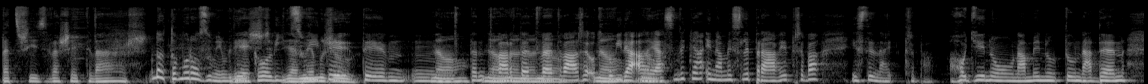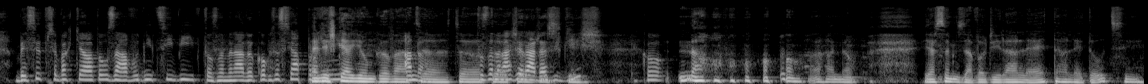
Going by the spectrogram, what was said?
patří z vaše tvář. No tomu rozumím, kdy Víš, jako lícují nemůžu... ty, ty, mm, no, ten no, tvar no, no, té tvé no, tváře no, odpovídá, no, ale no. já jsem teď měla i na mysli právě třeba, jestli na třeba hodinu, na minutu, na den, by si třeba chtěla tou závodnicí být, to znamená, do koho by se chtěla proměnit. Eliška Jungová. Ano, to, to, to znamená, to, to, že ráda vždycky. řídíš? Jako... No, ano. Já jsem zavodila léta letoucí.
